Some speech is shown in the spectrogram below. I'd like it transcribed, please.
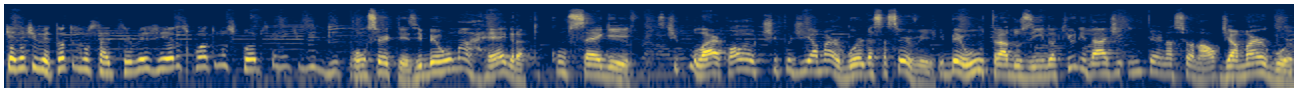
que a gente vê tanto nos sites cervejeiros quanto nos pubs que a gente visita. Com certeza. IBU é uma regra que consegue estipular qual é o tipo de amargor dessa cerveja. IBU, traduzindo aqui, Unidade Internacional de Amargor.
